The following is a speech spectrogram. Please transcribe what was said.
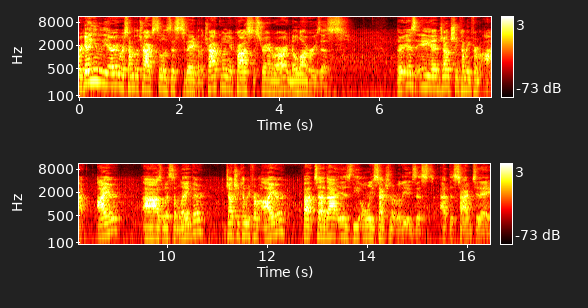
We're getting into the area where some of the tracks still exists today, but the track going across to Stranraer no longer exists. There is a, a junction coming from Ayr, uh, with some leg there. Junction coming from Ayr, but uh, that is the only section that really exists at this time today.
